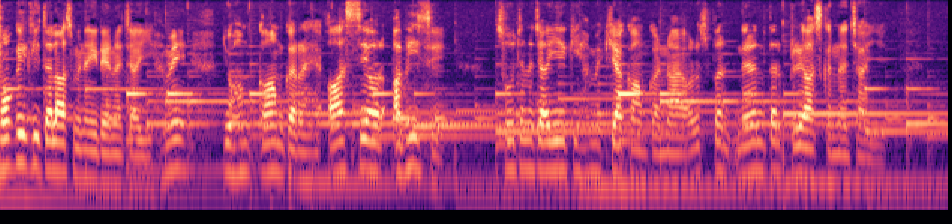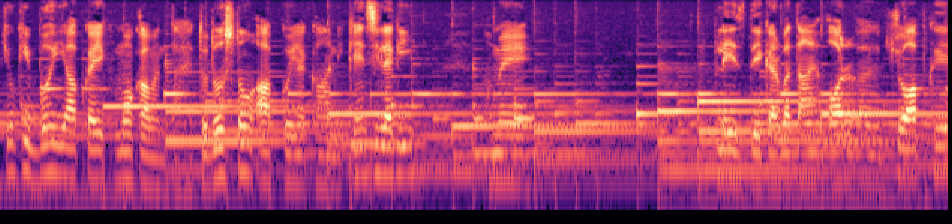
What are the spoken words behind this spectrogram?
मौके की तलाश में नहीं रहना चाहिए। हमें जो हम काम कर रहे हैं, आज से और अभी से सोचना चाहिए कि हमें क्या काम करना है और उस पर निरंतर प्रयास करना चाहिए, क्योंकि वही आपका एक मौका बनता है। तो दोस्तों, आपको यह कहानी कैसी लगी? हमें प्लेस देकर बताएँ और जो आपके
